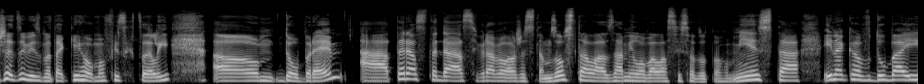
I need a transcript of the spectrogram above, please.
Všetci by sme taký home office chceli. Um, dobre. A teraz teda si vravela, že si tam zostala, zamilovala si sa do toho miesta. Inak v Dubaji,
